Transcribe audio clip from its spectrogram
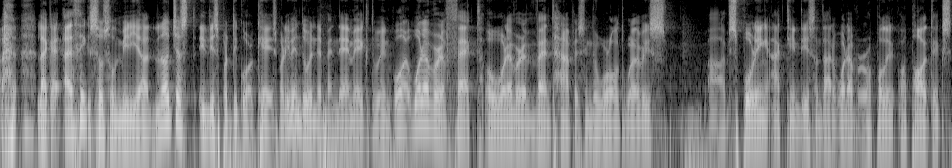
like I, I think social media, not just in this particular case, but even during the pandemic, during wha- whatever effect or whatever event happens in the world, whether it's uh, sporting, acting, this and that, or whatever, or, polit- or politics,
